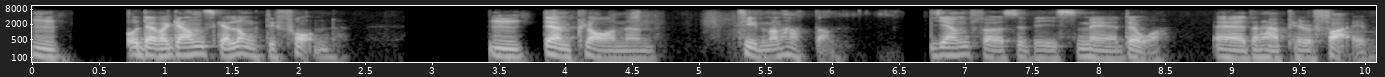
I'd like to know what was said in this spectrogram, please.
Mm. Och det var ganska långt ifrån Mm. den planen till Manhattan. Jämförelsevis med då eh, den här Pier 5.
